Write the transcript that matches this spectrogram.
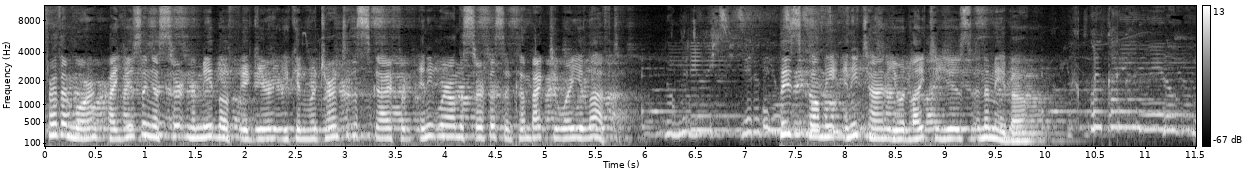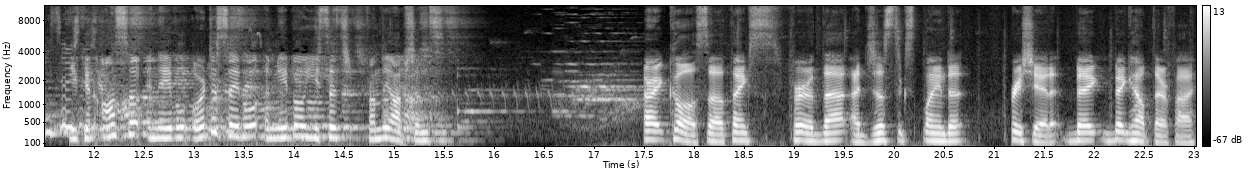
Furthermore, by using a certain amiibo figure, you can return to the sky from anywhere on the surface and come back to where you left. Please call me anytime you would like to use an amiibo. You can also enable or disable amiibo usage from the options. Alright, cool. So thanks for that. I just explained it. Appreciate it. Big, big help there, Fi.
